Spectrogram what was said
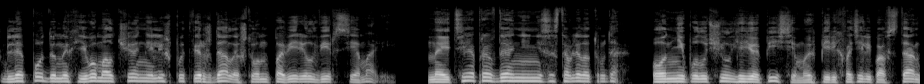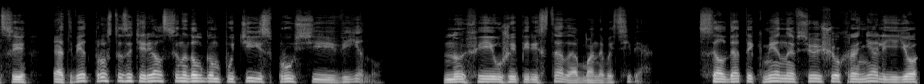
Для подданных его молчание лишь подтверждало, что он поверил версии Амалии. Найти оправдание не составляло труда. Он не получил ее писем, их перехватили повстанцы, и ответ просто затерялся на долгом пути из Пруссии в Вену. Но фея уже перестала обманывать себя. Солдаты Кмена все еще охраняли ее,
